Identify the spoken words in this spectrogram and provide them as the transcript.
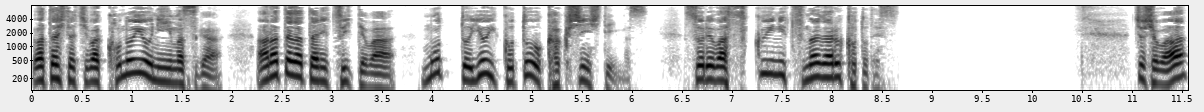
私たちはこのように言いますが、あなた方についてはもっと良いことを確信しています。それは救いにつながることです。著者は、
